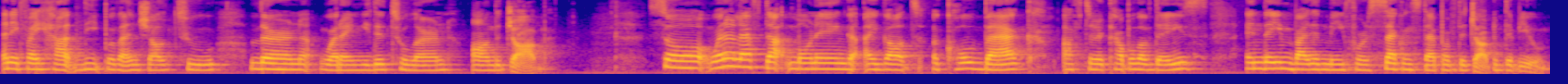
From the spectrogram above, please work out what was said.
and if I had the potential to learn what I needed to learn on the job. So when I left that morning, I got a call back after a couple of days and they invited me for a second step of the job interview.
